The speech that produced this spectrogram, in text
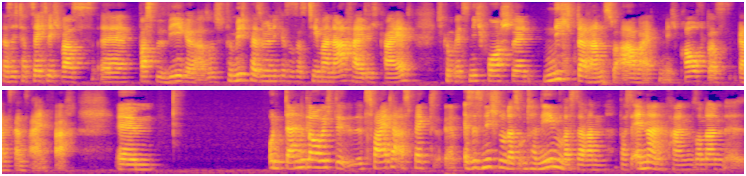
dass ich tatsächlich was, äh, was bewege. Also für mich persönlich ist es das Thema Nachhaltigkeit. Ich könnte mir jetzt nicht vorstellen, nicht daran zu arbeiten. Ich brauche das ganz, ganz einfach. Ähm, und dann glaube ich, der, zweite Aspekt, äh, es ist nicht nur das Unternehmen, was daran was ändern kann, sondern äh,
